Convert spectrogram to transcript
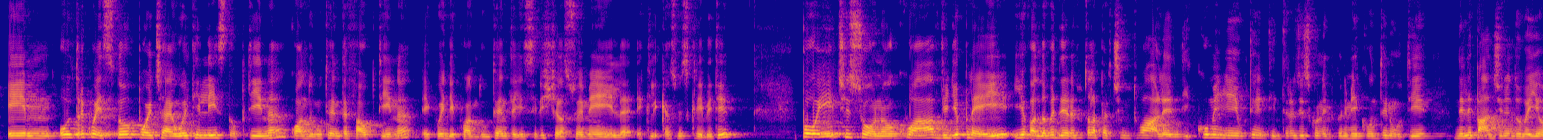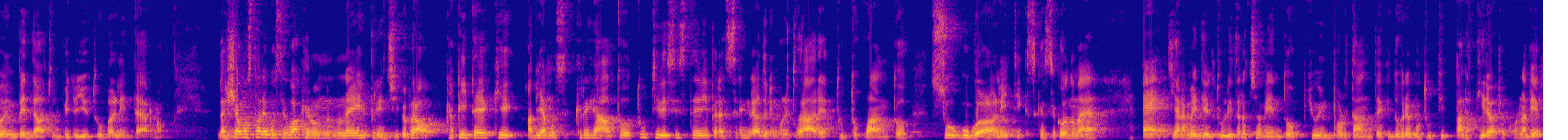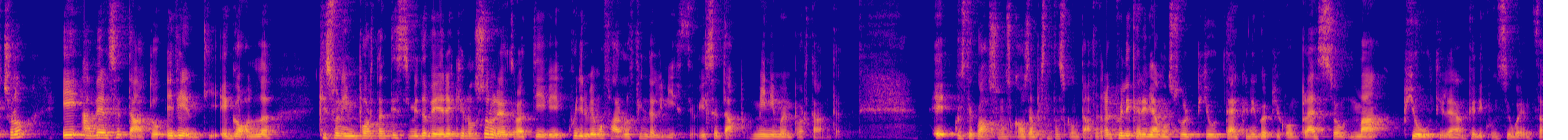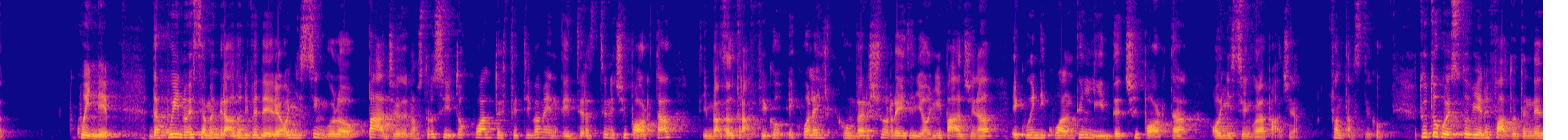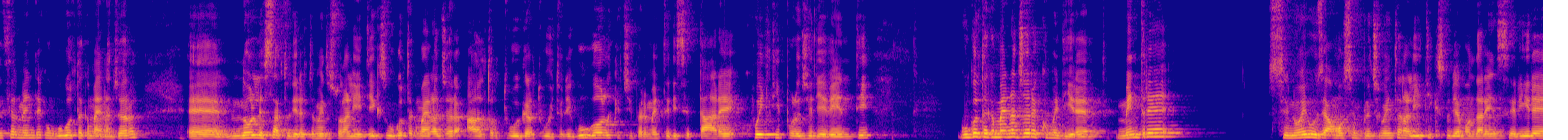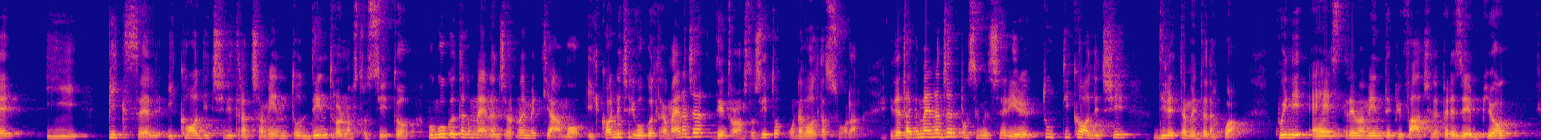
E um, oltre questo poi c'è waiting list opt-in, quando un utente fa opt-in e quindi quando l'utente inserisce la sua email e clicca su iscriviti. Poi ci sono qua video play, io vado a vedere tutta la percentuale di come i miei utenti interagiscono con i miei contenuti nelle pagine dove io ho embeddato il video YouTube all'interno. Lasciamo stare queste qua che non, non, è il principio, però capite che abbiamo creato tutti dei sistemi per essere in grado di monitorare tutto quanto su Google Analytics, che secondo me è chiaramente il tool di tracciamento più importante che dovremmo tutti partire proprio con avercelo e aver settato eventi e goal che sono importantissimi da avere, che non sono retroattivi, quindi dobbiamo farlo fin dall'inizio, il setup minimo importante. E queste qua sono cose abbastanza scontate, tranquilli che arriviamo sul più tecnico e più complesso, ma più utile anche di conseguenza. Quindi da qui noi siamo in grado di vedere ogni singola pagina del nostro sito, quanto effettivamente interazioni ci porta in base al traffico e qual è il conversion rate di ogni pagina e quindi quante lead ci porta ogni singola pagina. Fantastico. Tutto questo viene fatto tendenzialmente con Google Tag Manager, eh, non le setto direttamente su Analytics, Google Tag Manager è altro tool gratuito di Google che ci permette di settare quel tipologia di eventi. Google Tag Manager è come dire, mentre se noi usiamo semplicemente Analytics dobbiamo andare a inserire i pixel, i codici di tracciamento dentro il nostro sito, con Google Tag Manager noi mettiamo il codice di Google Tag Manager dentro il nostro sito una volta sola. E da Tag Manager possiamo inserire tutti i codici direttamente da qua. Quindi è estremamente più facile. Per esempio,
